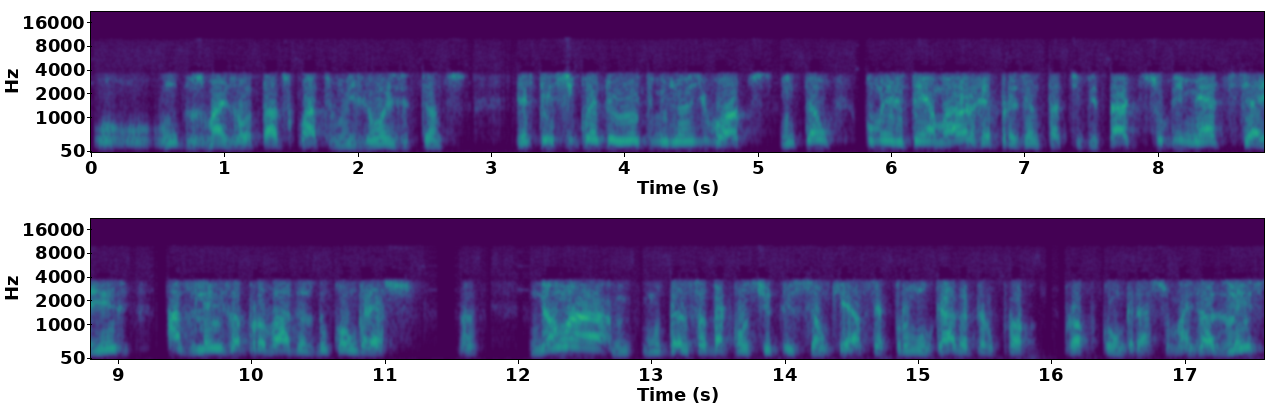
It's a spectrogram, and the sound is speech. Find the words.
o, um dos mais votados, 4 milhões e tantos. Ele tem 58 milhões de votos. Então, como ele tem a maior representatividade, submete-se a ele as leis aprovadas no Congresso. Né? Não a mudança da Constituição, que essa é promulgada pelo próprio, próprio Congresso, mas as leis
